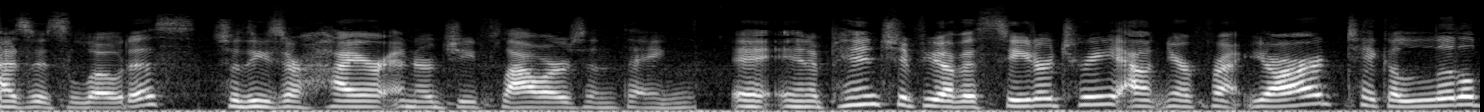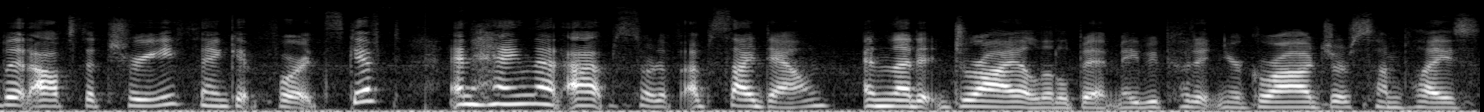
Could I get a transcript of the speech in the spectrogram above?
as is lotus. So these are higher energy flowers and things. In a pinch, if you have a cedar tree out in your front yard, take a little bit off the tree, thank it for its gift, and hang that up sort of upside down and let it dry a little bit. Maybe put it in your garage or someplace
